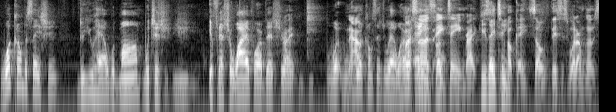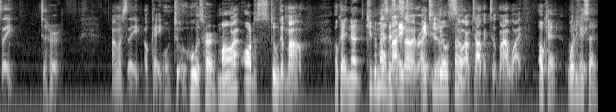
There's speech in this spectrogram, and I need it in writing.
what conversation do you have with mom which is you, if that's your wife or if that's your Right. what Now, what conversation you have with her My and son's son? 18, right? he's 18 Okay, so this is what I'm gonna say to her. I'm gonna say, okay, Who- to- who is her mom My- or the student the mom. okay now keep in mind It's this my 18, son, right? 18 year old son So I'm talking to my wife. okay what do you say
